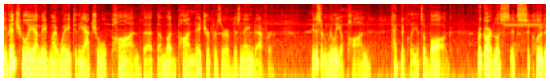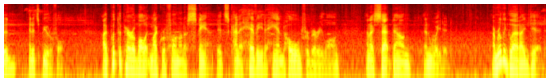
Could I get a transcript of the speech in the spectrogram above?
Eventually, I made my way to the actual pond that the Mud Pond Nature Preserve is named after. It isn't really a pond. Technically, it's a bog. Regardless, it's secluded and it's beautiful. I put the parabolic microphone on a stand. It's kind of heavy to hand hold for very long, and I sat down and waited. I'm really glad I did.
